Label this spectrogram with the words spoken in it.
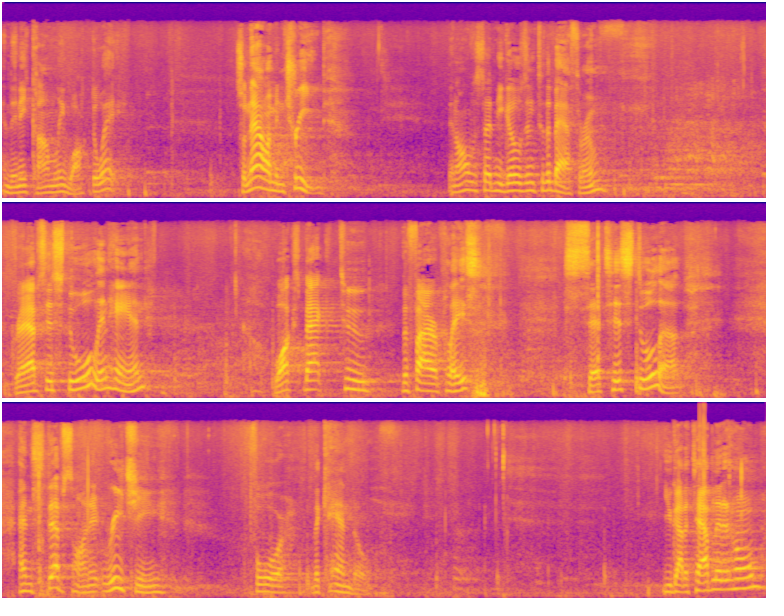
And then he calmly walked away. So now I'm intrigued. Then all of a sudden he goes into the bathroom, grabs his stool in hand, walks back to the fireplace, sets his stool up, and steps on it, reaching for the candle. You got a tablet at home?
